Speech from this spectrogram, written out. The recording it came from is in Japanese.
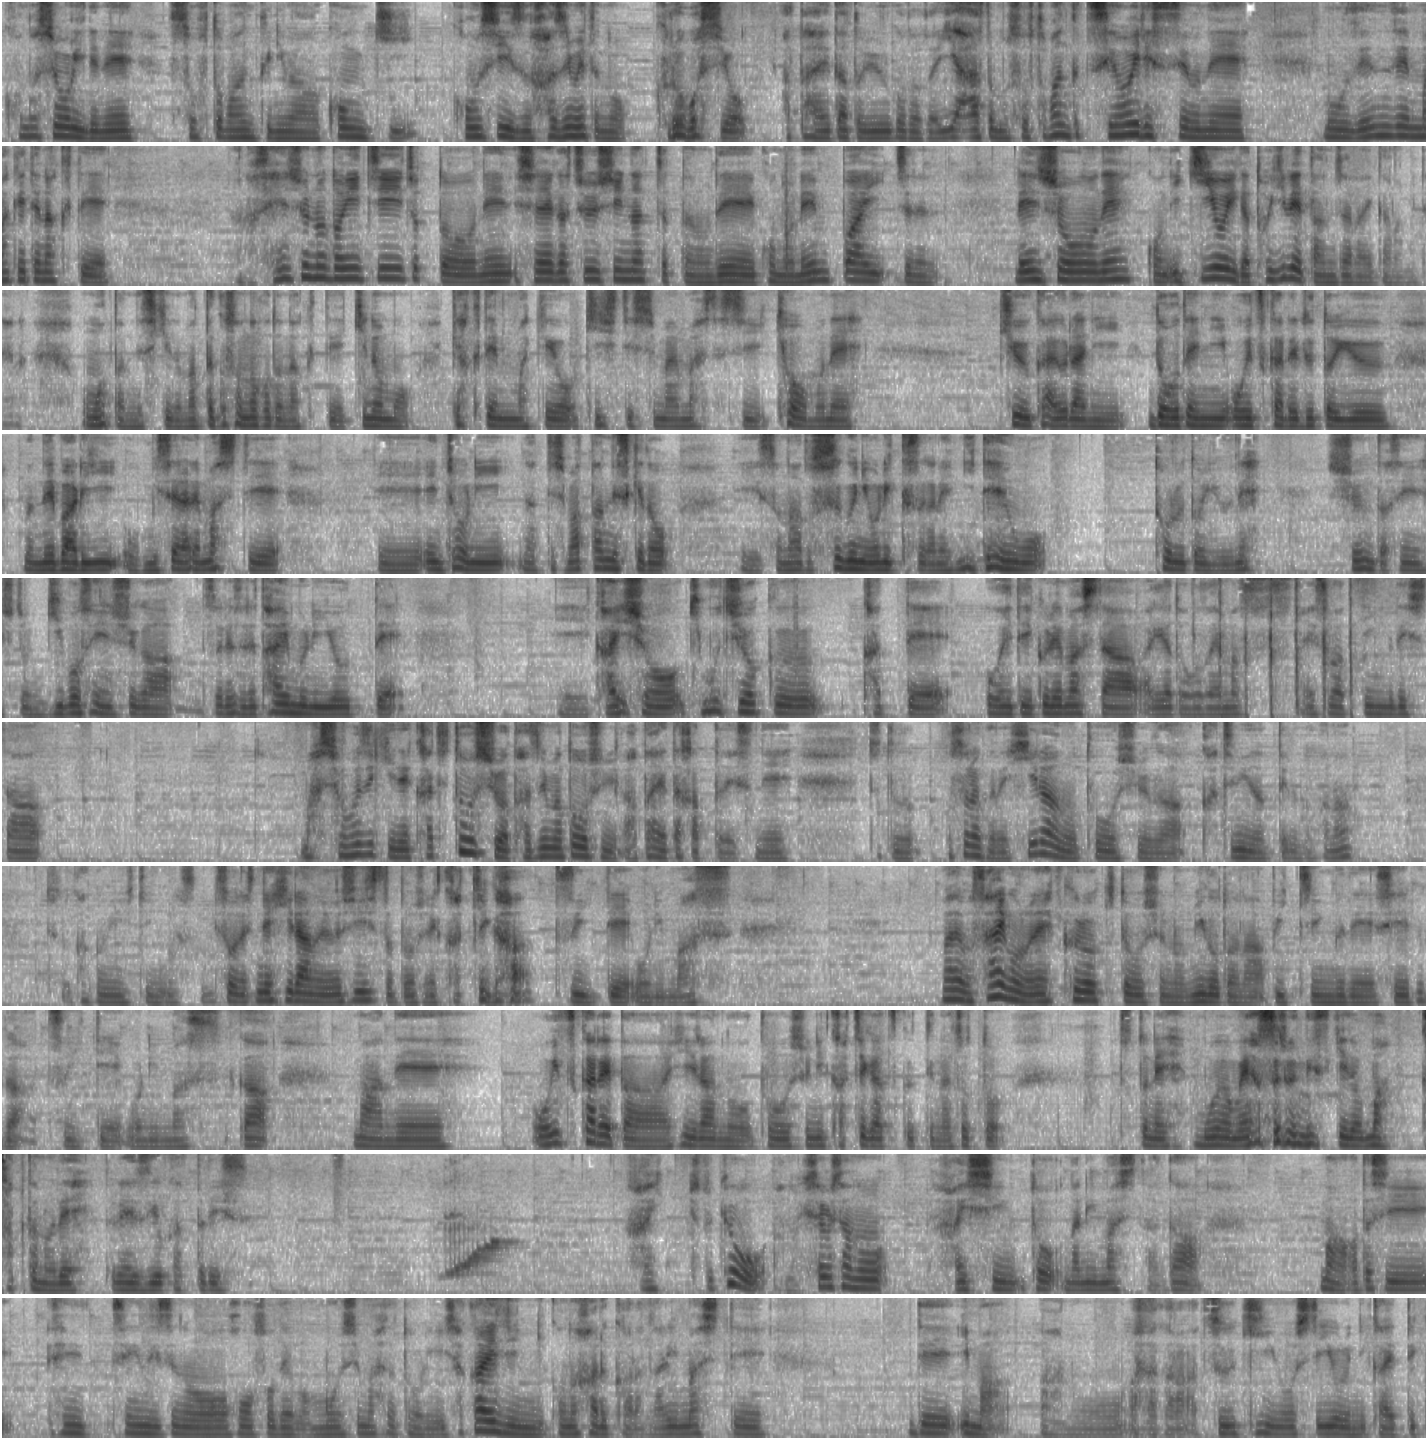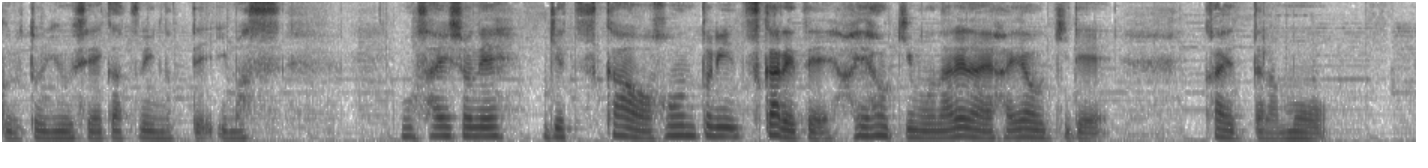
この勝利でねソフトバンクには今季今シーズン初めての黒星を与えたということでいやーでもソフトバンク強いですよね。もう全然負けてなくて。あの先週の土日ちょっとね試合が中止になっちゃったのでこの連敗じゃない連勝のねこの勢いが途切れたんじゃないかなみたいな思ったんですけど全くそんなことなくて昨日も逆転負けを喫してしまいましたし今日もね9回裏に同点に追いつかれるというま粘りを見せられまして、えー、延長になってしまったんですけど、えー、その後すぐにオリックスがね2点を取るというね俊太選手と義母選手がそれぞれタイムリーを打って、えー、快勝気持ちよく勝って終えてくれました。ありがとうございます。ナイスバッティングでした。まあ、正直ね勝ち投手は田島投手に与えたかったですね。ちょっとおそらくね平野投手が勝ちになってるのかな。ちょっと確認してみますね。そうですね。平野義久投手に勝ちがついております。まあでも最後のね黒木投手の見事なピッチングでセーブがついておりますがまあね追いつかれた平野投手に勝ちがつくっていうのはちょっとちょっとねモヤモヤするんですけどまあ勝ったのでとりあえず良かったです。はい。ちょっと今日あの久々の配信となりましたがまあ私先日の放送でも申しました通り社会人にこの春からなりましてで今あの朝から通勤をして夜に帰ってくるという生活になっています。もう最初ね月火は本当に疲れて早起きも慣れない早起きで帰ったらも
